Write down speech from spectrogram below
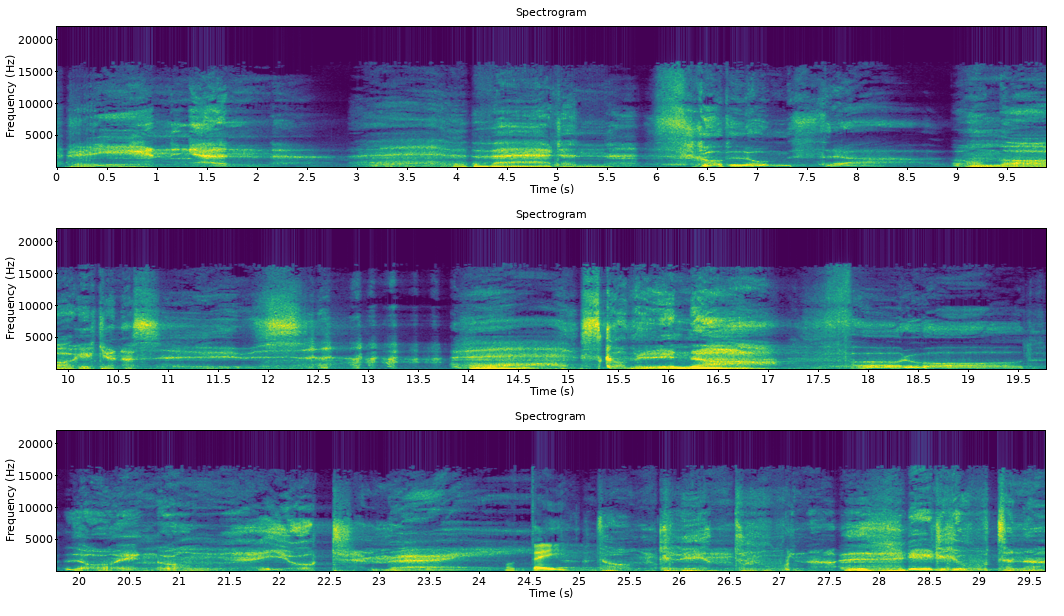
reningen. Världen ska blomstra och magikernas hus ska brinna för vad de en gång gjort mig. Mot dig? De klentrogna idioterna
